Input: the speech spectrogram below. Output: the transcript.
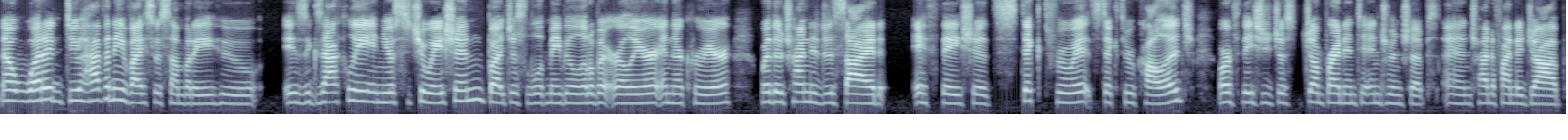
Now, what do you have any advice for somebody who is exactly in your situation, but just maybe a little bit earlier in their career where they're trying to decide if they should stick through it, stick through college, or if they should just jump right into internships and try to find a job.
